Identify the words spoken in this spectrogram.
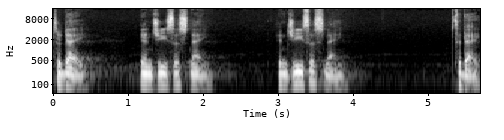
today. In Jesus' name. In Jesus' name. Today.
